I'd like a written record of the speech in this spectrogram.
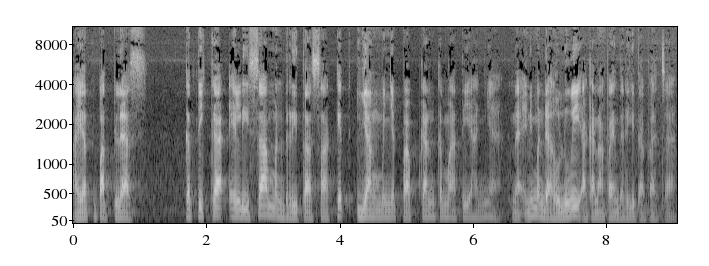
Ayat 14 ketika Elisa menderita sakit yang menyebabkan kematiannya. Nah, ini mendahului akan apa yang tadi kita baca.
